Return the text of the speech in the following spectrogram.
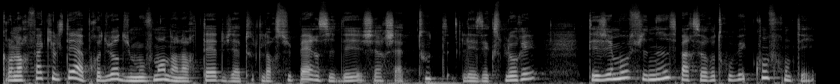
Quand leur faculté à produire du mouvement dans leur tête via toutes leurs super idées cherche à toutes les explorer, tes Gémeaux finissent par se retrouver confrontés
